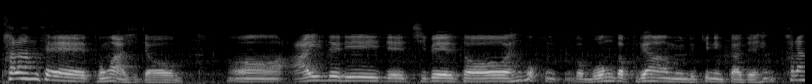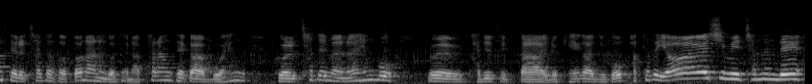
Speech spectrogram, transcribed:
파랑새 동화 아시죠? 어, 아이들이 이제 집에서 행복, 뭐 무언가 불행함을 느끼니까 이제 행- 파랑새를 찾아서 떠나는 거잖아. 파랑새가 뭐 행, 그걸 찾으면은 행복을 가질 수 있다. 이렇게 해가지고 밖에서 열심히 찾는데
